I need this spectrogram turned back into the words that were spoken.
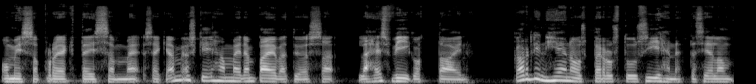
omissa projekteissamme sekä myöskin ihan meidän päivätyössä lähes viikoittain. Cardin hienous perustuu siihen, että siellä on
